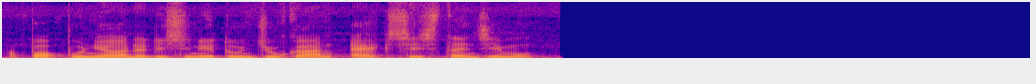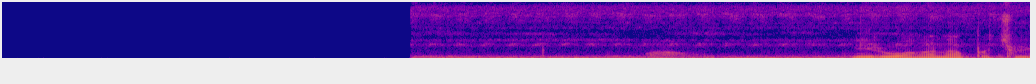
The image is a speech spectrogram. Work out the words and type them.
Apa pun yang ada di sini tunjukkan eksistensimu Ini ruangan apa cuy?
